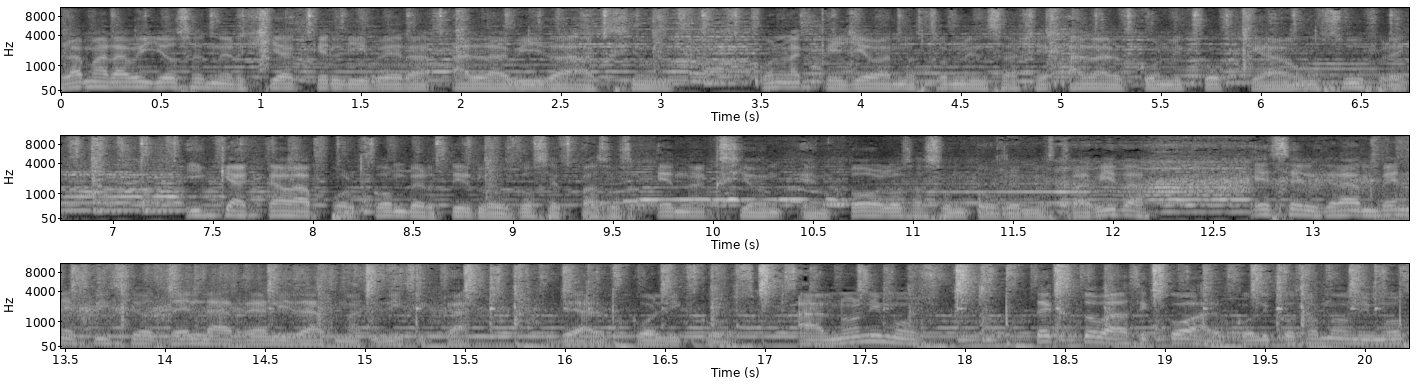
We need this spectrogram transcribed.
La maravillosa energía que libera a la vida acción con la que lleva nuestro mensaje al alcohólico que aún sufre y que acaba por convertir los 12 pasos en acción en todos los asuntos de nuestra vida. Es el gran beneficio de la realidad magnífica de Alcohólicos Anónimos. Texto básico, Alcohólicos Anónimos,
